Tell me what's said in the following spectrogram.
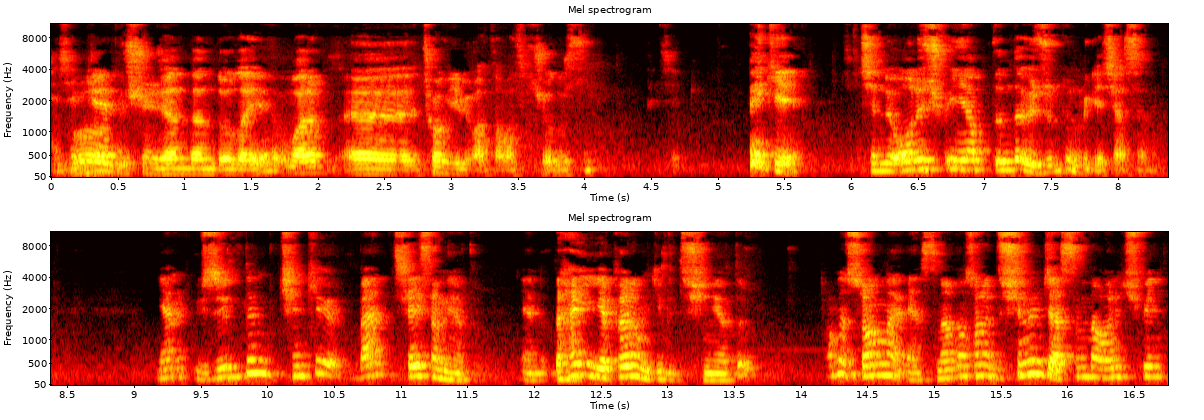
Teşekkür Bu ederim. düşüncenden dolayı. Umarım e, çok iyi bir matematikçi olursun. Teşekkür. Peki, şimdi 13 bin yaptığında üzüldün mü geçen sene? Yani üzüldüm çünkü ben şey sanıyordum. Yani daha iyi yaparım gibi düşünüyordum. Ama sonra yani sınavdan sonra düşününce aslında 13 bin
